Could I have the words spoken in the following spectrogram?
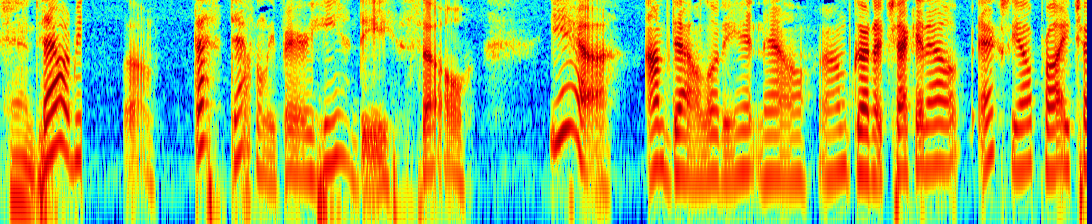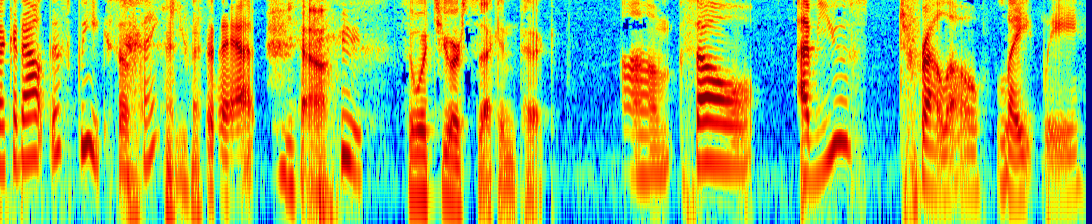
Handy. That would be um, That's definitely very handy. So yeah, I'm downloading it now. I'm going to check it out. Actually, I'll probably check it out this week. So thank you for that. yeah. So what's your second pick? Um, so I've used Trello lately,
